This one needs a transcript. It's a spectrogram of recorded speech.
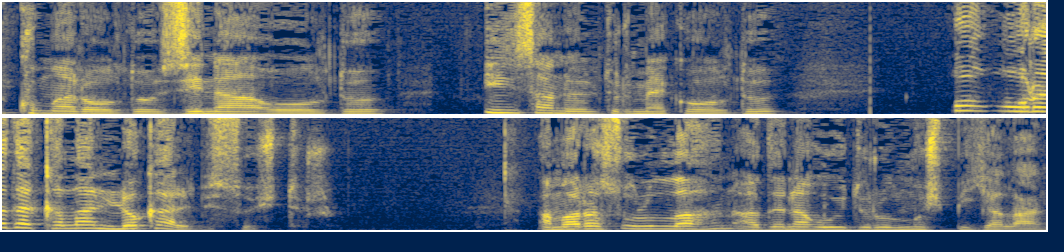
kumar oldu, zina oldu, insan öldürmek oldu. O orada kalan lokal bir suçtur. Ama Resulullah'ın adına uydurulmuş bir yalan,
